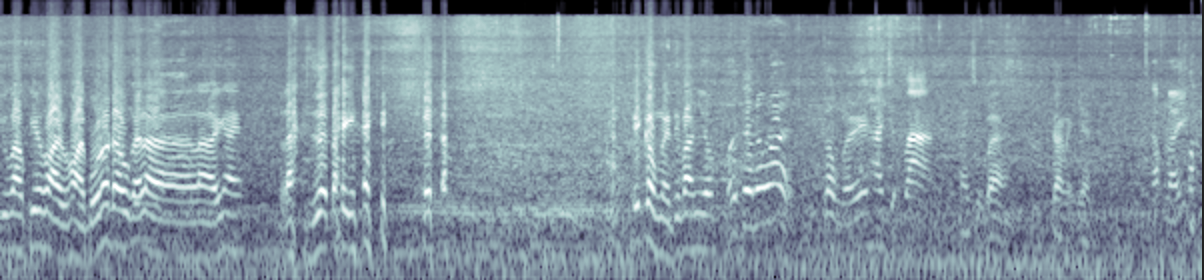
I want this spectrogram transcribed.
Cứ vào kia hỏi hỏi bố nó đâu cái là là ấy ngay. Là giơ tay ngay. Cái cổng này thì bao nhiêu? Mấy tiền đâu ơi cổng ấy 2 triệu ba. Hai triệu ba. Càng lại nhỉ. Đắp lấy.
